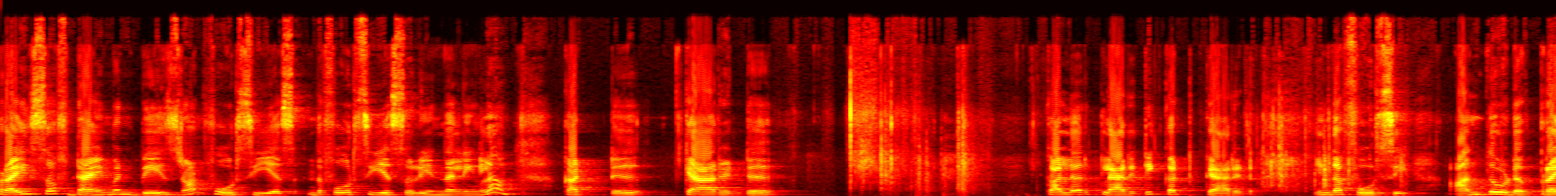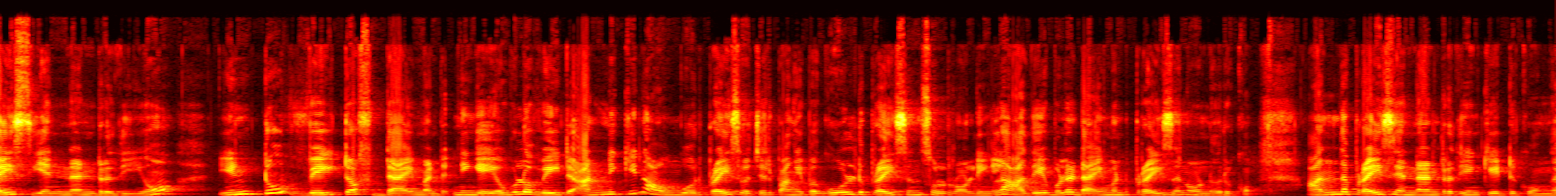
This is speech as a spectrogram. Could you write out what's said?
price of diamond based on four Cs இந்த ஃபோர் சிஎஸ் சொல்லியிருந்தேன் இல்லைங்களா? Cut carat colour clarity cut carat இந்த ஃபோர் சி அதோட ப்ரைஸ் என்னன்றதையும் இன்டூ வெயிட் ஆஃப் டைமண்ட் நீங்கள் எவ்வளோ வெயிட் அன்னைக்குன்னு அவங்க ஒரு ப்ரைஸ் வச்சுருப்பாங்க. இப்போ கோல்டு ப்ரைஸ்ன்னு சொல்கிறோம் இல்லைங்களா? அதே போல் டைமண்ட் ப்ரைஸ்ன்னு ஒன்று இருக்கும். அந்த ப்ரைஸ் என்னன்றதையும் கேட்டுக்கோங்க.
